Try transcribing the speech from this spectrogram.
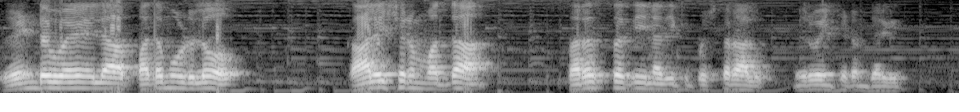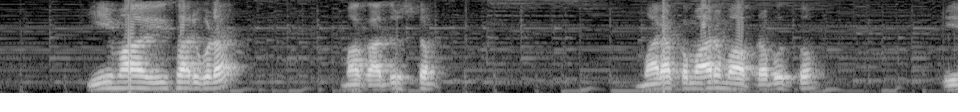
రెండు వేల పదమూడులో కాళేశ్వరం వద్ద సరస్వతి నదికి పుష్కరాలు నిర్వహించడం జరిగింది. ఈ మా ఈసారి కూడా మాకు అదృష్టం. మరొక మారు మా ప్రభుత్వం ఈ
